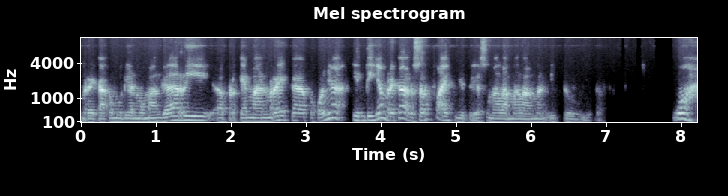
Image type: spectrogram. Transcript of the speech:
mereka kemudian memanggari uh, perkemahan mereka. Pokoknya intinya mereka harus survive gitu ya semalam malaman itu gitu. Wah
